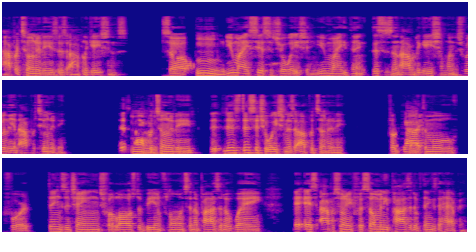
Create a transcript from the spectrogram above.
opportunities as obligations. So mm. you might see a situation, you might think this is an obligation when it's really an opportunity. This mm. opportunity, this this situation is an opportunity for God right. to move, for things to change, for laws to be influenced in a positive way. It's opportunity for so many positive things to happen.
